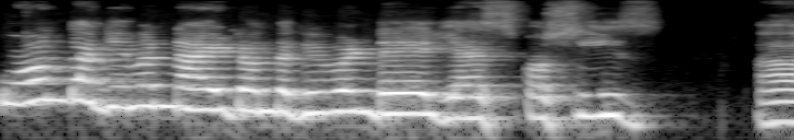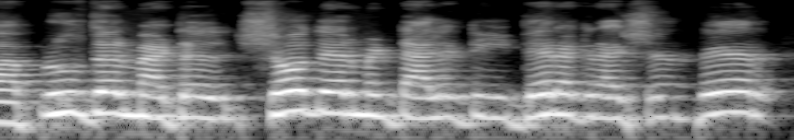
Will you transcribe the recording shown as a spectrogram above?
on the given night, on the given day, yes, Aussies uh, prove their mettle, show their mentality, their aggression, their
